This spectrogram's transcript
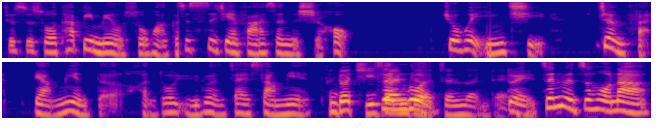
就是说他并没有说谎，可是事件发生的时候，就会引起正反两面的很多舆论在上面，很多极端的争论，对对，争论之后，那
